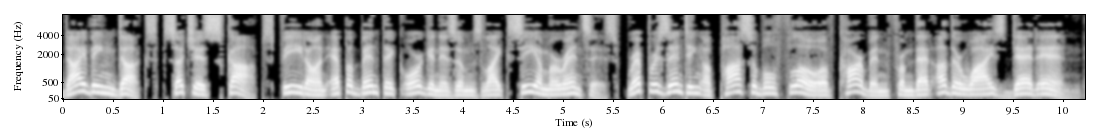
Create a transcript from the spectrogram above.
Diving ducks such as scaups feed on epibenthic organisms like C. amurensis, representing a possible flow of carbon from that otherwise dead end.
